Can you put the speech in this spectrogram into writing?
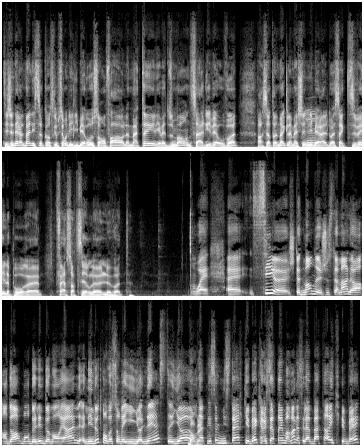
sais, généralement les circonscriptions, les libéraux sont forts. Le matin, il y avait du monde, ça arrivait au vote. Alors certainement que la machine libérale doit s'activer pour euh, faire sortir le, le vote. Ouais. Euh, si euh, je te demande justement là, en dehors bon de l'île de Montréal, les luttes qu'on va surveiller, il y a l'est, il y a, Bon, on ben. a appelé ça le mystère Québec. À un certain moment, là, c'est la bataille Québec.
